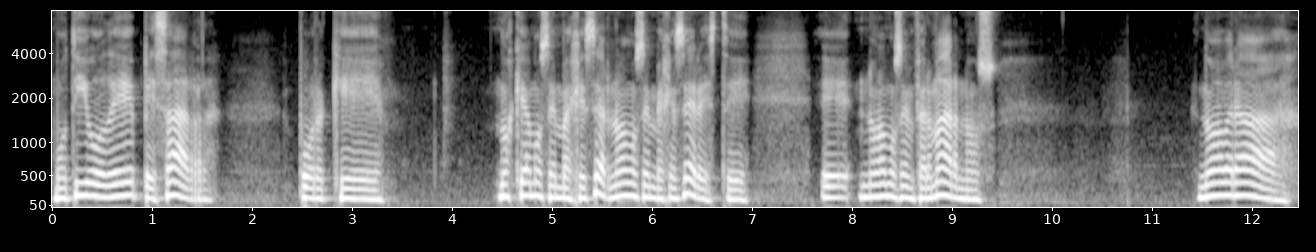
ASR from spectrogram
motivo de pesar, porque no es que vamos a envejecer, no vamos a envejecer, este, eh, no vamos a enfermarnos, no habrá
